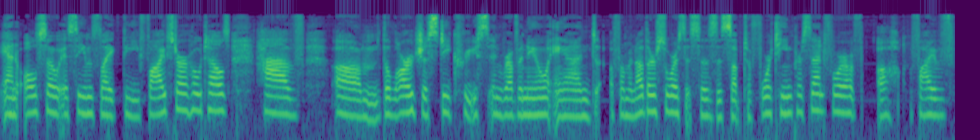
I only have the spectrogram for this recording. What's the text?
And also, it seems like the five star hotels have um, the largest decrease in revenue. And from another source, it says it's up to 14% for uh, five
